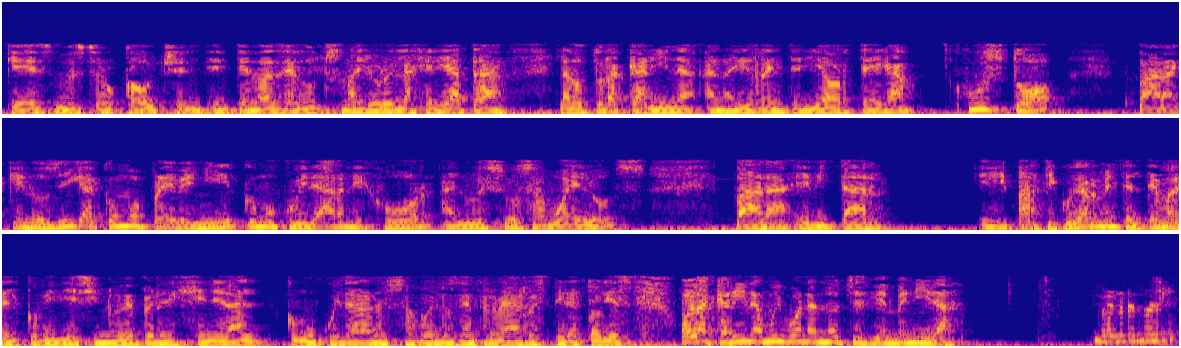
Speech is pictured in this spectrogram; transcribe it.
que es nuestro coach en, en, temas de adultos mayores, la geriatra, la doctora Karina Anaí Rentería Ortega, justo para que nos diga cómo prevenir, cómo cuidar mejor a nuestros abuelos para evitar eh, particularmente el tema del COVID-19, pero en general cómo cuidar a nuestros abuelos de enfermedades respiratorias. Hola Karina, muy buenas noches, bienvenida. Buenas noches.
